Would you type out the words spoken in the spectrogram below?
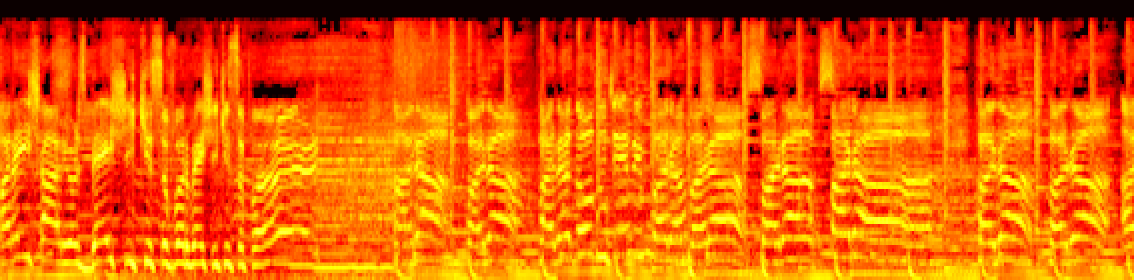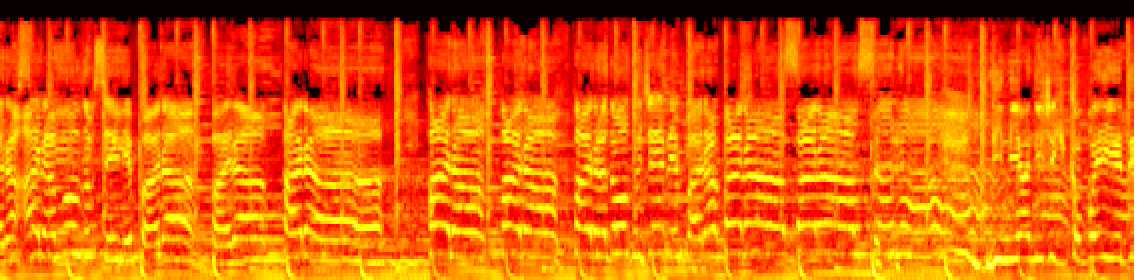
Parayı çağırıyoruz. 5 2 0 5 2 0. Para para para doldu cebim para para para para. Para para ara ara buldum seni para. Kafayı yedi.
